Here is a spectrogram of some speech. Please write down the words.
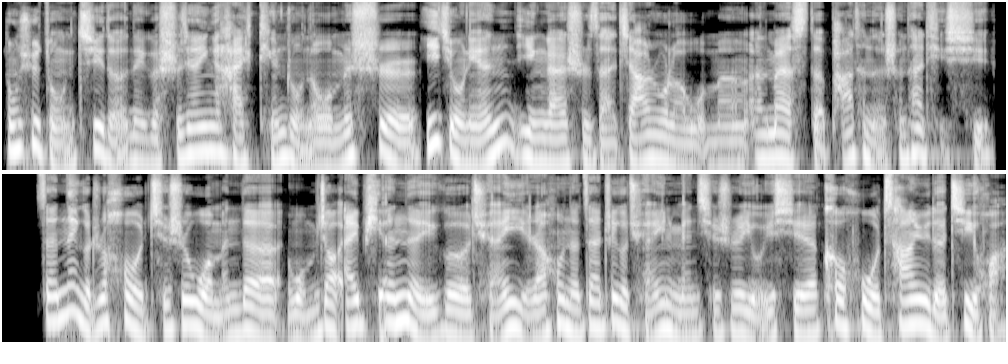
东旭总记得那个时间应该还挺准的。我们是一九年，应该是在加入了我们 NMS 的 partner 的生态体系。在那个之后，其实我们的我们叫 IPN 的一个权益，然后呢，在这个权益里面，其实有一些客户参与的计划。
